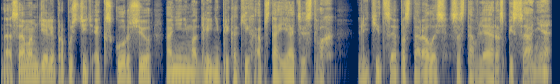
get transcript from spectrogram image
На самом деле пропустить экскурсию они не могли ни при каких обстоятельствах. Летиция постаралась, составляя расписание.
